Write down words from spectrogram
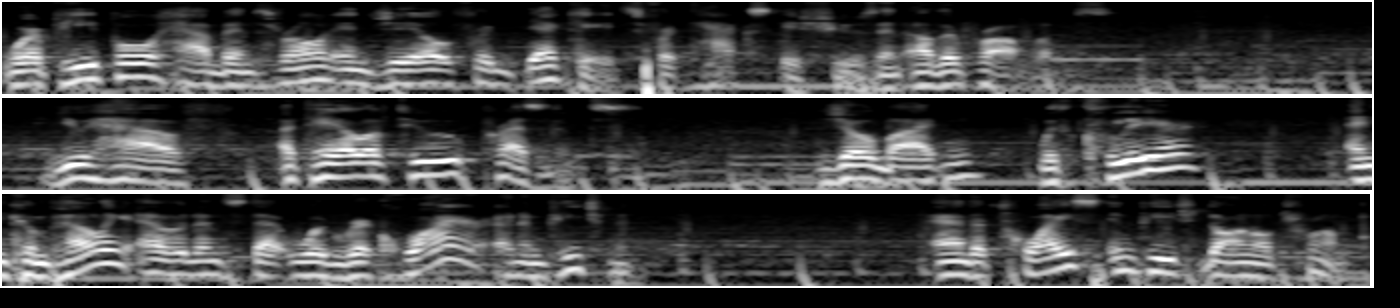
where people have been thrown in jail for decades for tax issues and other problems, you have a tale of two presidents Joe Biden, with clear and compelling evidence that would require an impeachment, and a twice impeached Donald Trump,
